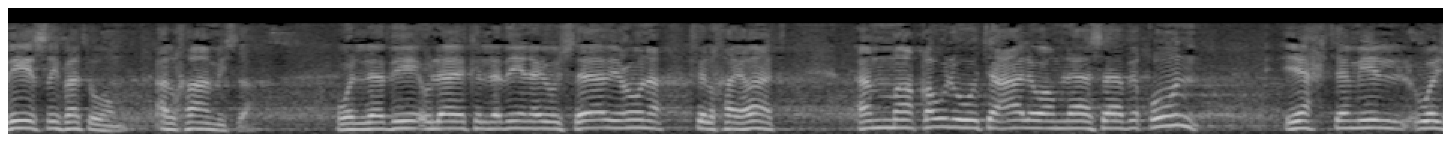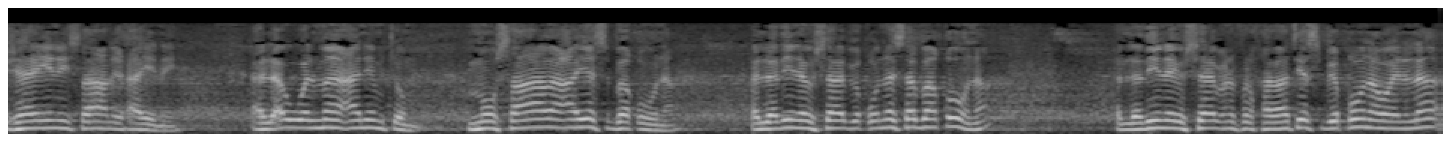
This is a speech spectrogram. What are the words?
ذي صفتهم الخامسة. والذي أولئك الذين يسارعون في الخيرات. أما قوله تعالى وهم لا سابقون يحتمل وجهين صالحين. الأول ما علمتم مصارعة يسبقون. الذين يسابقون سبقون الذين يسارعون في الخيرات يسبقون وإلا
